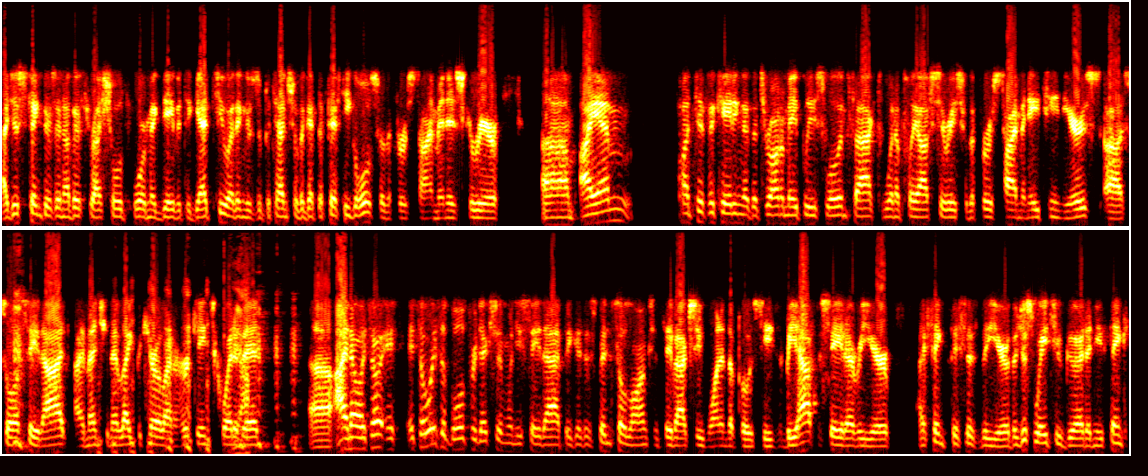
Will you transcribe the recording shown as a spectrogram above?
I just think there's another threshold for McDavid to get to. I think there's a potential to get to 50 goals for the first time in his career. Um, I am pontificating that the Toronto Maple Leafs will, in fact, win a playoff series for the first time in 18 years. Uh, so I'll say that. I mentioned I like the Carolina Hurricanes quite a bit. Uh, I know it's it's always a bold prediction when you say that because it's been so long since they've actually won in the postseason. But you have to say it every year. I think this is the year. They're just way too good, and you think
